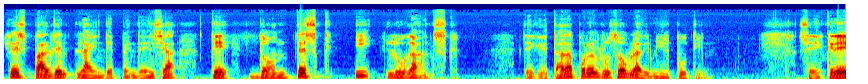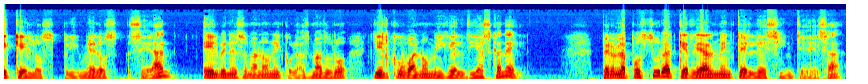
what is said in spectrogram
respalden la independencia de Donetsk y Lugansk, decretada por el ruso Vladimir Putin. Se cree que los primeros serán el venezolano Nicolás Maduro y el cubano Miguel Díaz Canel. Pero la postura que realmente les interesa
